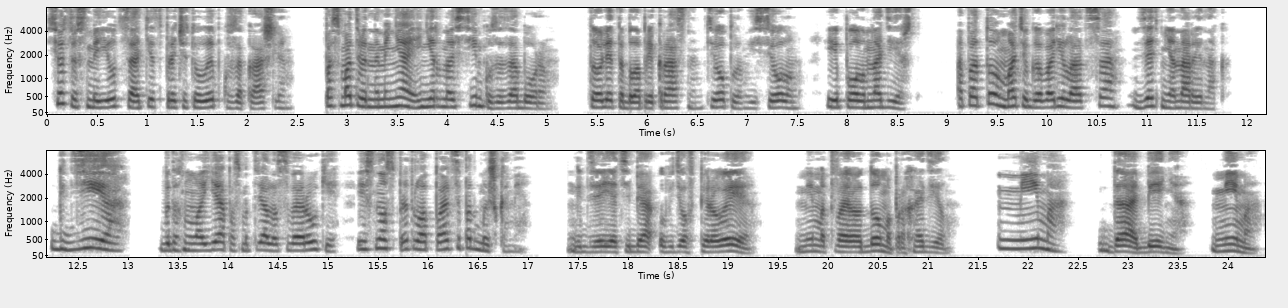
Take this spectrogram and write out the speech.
Сестры смеются, отец прячет улыбку за кашлем. Посматривает на меня и нервную симку за забором. То лето было прекрасным, теплым, веселым, и полным надежд. А потом мать уговорила отца взять меня на рынок. «Где?» Выдохнула я, посмотрела на свои руки и снова спрятала пальцы под мышками. «Где я тебя увидел впервые? Мимо твоего дома проходил». «Мимо?» «Да, Беня, мимо.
